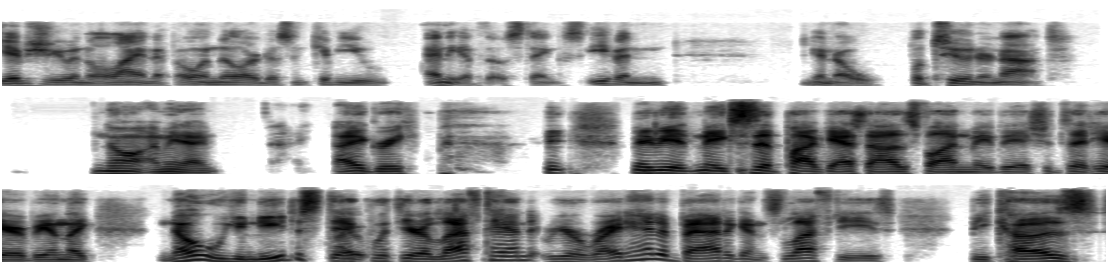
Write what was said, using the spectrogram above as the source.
gives you in the lineup. Owen Miller doesn't give you any of those things, even you know, platoon or not. No, I mean, I I agree. Maybe it makes the podcast not as fun. Maybe I should sit here being like, no, you need to stick I, with your left hand, your right handed bat against lefties because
